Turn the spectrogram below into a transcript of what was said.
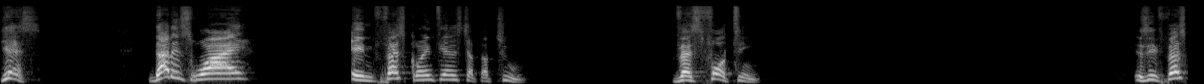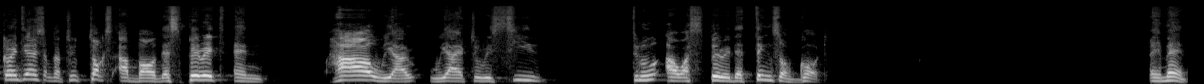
Yes. That is why in First Corinthians chapter 2, verse 14. You see, First Corinthians chapter 2 talks about the spirit and how we are we are to receive through our spirit the things of God. Amen.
